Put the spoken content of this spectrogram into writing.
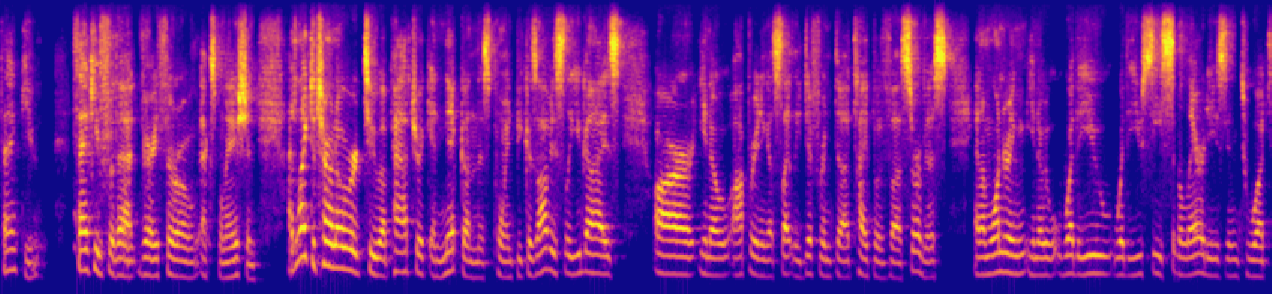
Thank you. Thank you for that very thorough explanation. I'd like to turn over to uh, Patrick and Nick on this point because obviously you guys are, you know, operating a slightly different uh, type of uh, service, and I'm wondering, you know, whether you whether you see similarities into what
